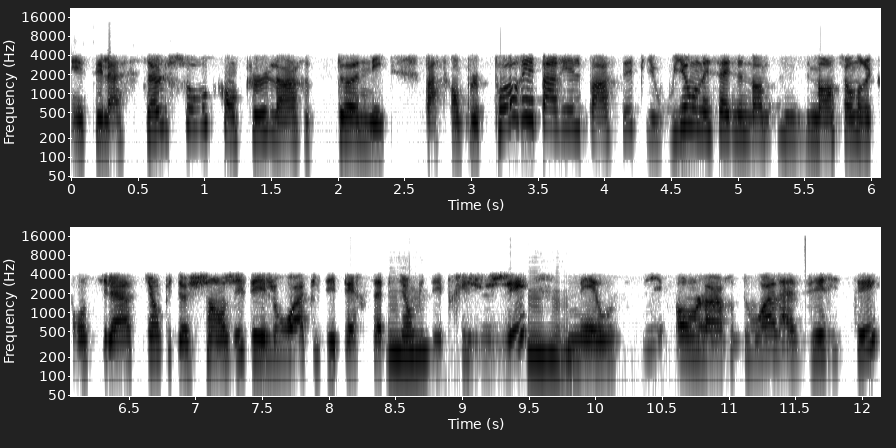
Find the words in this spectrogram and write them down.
et c'est la seule chose qu'on peut leur donner. Parce qu'on peut pas réparer le passé, puis oui, on essaie d'être dans une dimension de réconciliation, puis de changer des lois, puis des perceptions, Mhm. puis des préjugés, Mhm. mais aussi on leur doit la vérité.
